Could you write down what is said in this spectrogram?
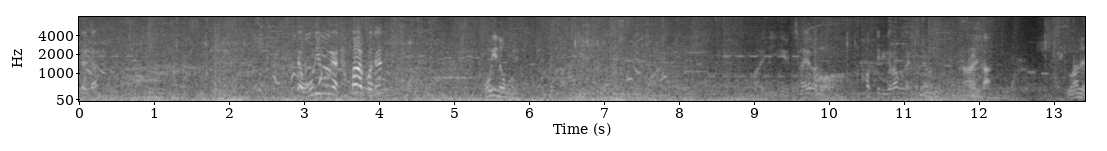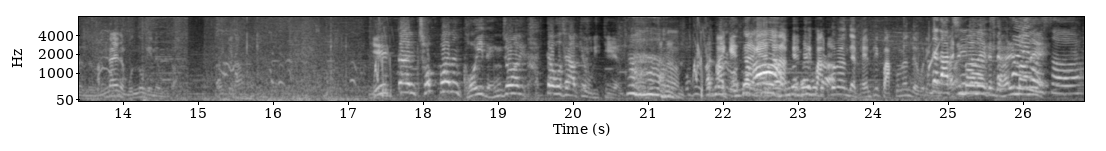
됐다. 근데 오리붕이가 다 빠졌거든. 우리 노구. 아 근데 이게 자야가 너무 확 때리긴 하고 다니까. 그러니까 조합이 안 되나? 앞라인은 못 녹이네 우리가. 일단 첫 판은 거의 냉정하게 갔다고 생각해 우리 팀. 괜찮아. 손불 아 손불. 괜찮아 아, 괜찮아. 한번 뱀픽. 바꾸면 돼. 뱀픽 바꾸면 돼 우리. 근데 나 지금 할만해, 근데 선 할만해. 풀리고 있어.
